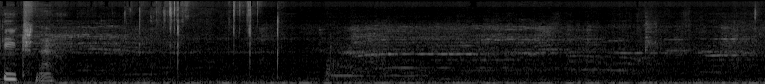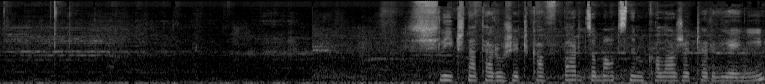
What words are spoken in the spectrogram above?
Śliczne. Śliczna ta różyczka w bardzo mocnym kolorze czerwieni.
